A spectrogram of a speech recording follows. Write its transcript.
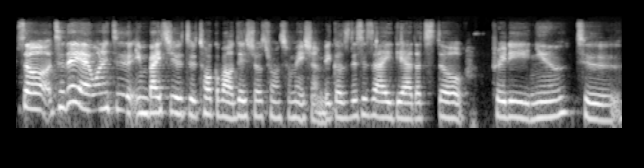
So today I wanted to invite you to talk about digital transformation because this is an idea that's still pretty new to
